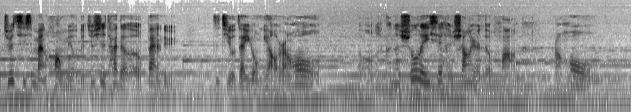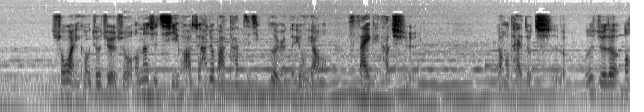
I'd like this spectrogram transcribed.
我觉得其实蛮荒谬的，就是他的伴侣。自己有在用药，然后，呃，可能说了一些很伤人的话，然后说完以后就觉得说，哦，那是气话，所以他就把他自己个人的用药塞给他吃，然后他也就吃了。我就觉得，哦，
